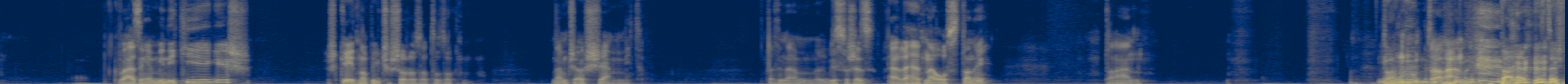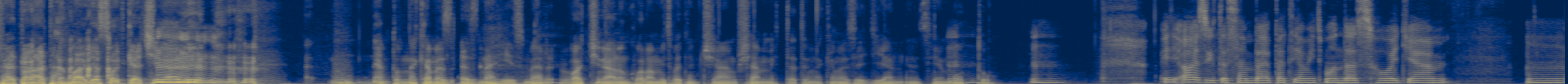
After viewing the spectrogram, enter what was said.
kvázi ilyen mini kiégés, és két napig csak sorozatozok. Nem csak semmit. Tehát nem, biztos ez el lehetne osztani. Talán Talán. Talán. Talán biztos feltalálták már, hogy ezt hogy kell csinálni. Nem tudom, nekem ez, ez nehéz, mert vagy csinálunk valamit, vagy nem csinálunk semmit. Tehát nekem ez egy ilyen, ez ilyen Mhm. motto. Uh-huh. Az jut eszembe, Peti, amit mondasz, hogy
